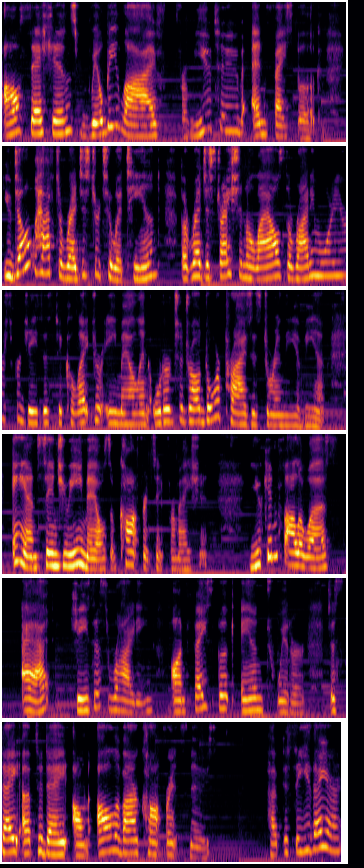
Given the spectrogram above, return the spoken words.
All sessions will be live from YouTube and Facebook. You don't have to register to attend, but registration allows the Writing Warriors for Jesus to collect your email in order to draw door prizes during the event and send you emails of conference information. You can follow us at Jesus Writing on Facebook and Twitter to stay up to date on all of our conference news. Hope to see you there.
